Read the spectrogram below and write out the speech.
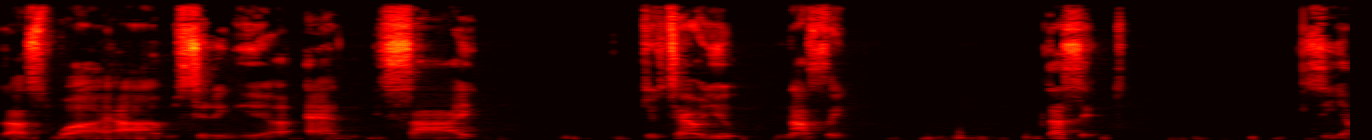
That's why I'm sitting here and decide to tell you nothing. That's it. See ya.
